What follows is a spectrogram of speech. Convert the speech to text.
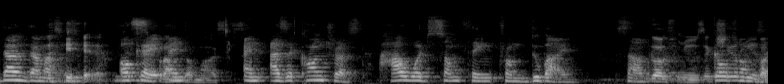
Down Damascus. yeah, okay. From and, And as a contrast, how would something from Dubai sound? Golf music. Golf music.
